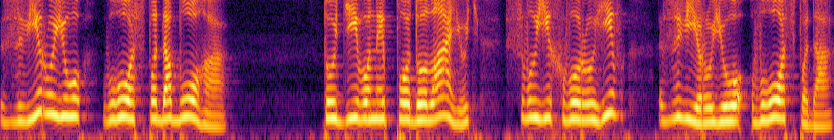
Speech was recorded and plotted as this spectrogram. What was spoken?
з вірою в Господа Бога. Тоді вони подолають своїх ворогів з вірою в Господа.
